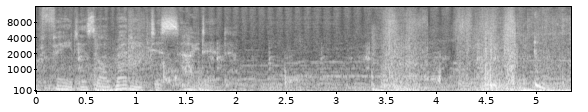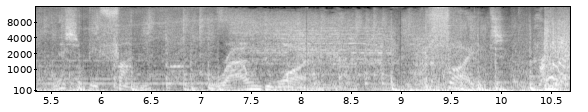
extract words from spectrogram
Your fate is already decided. This should be fun. Round one. Fight.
